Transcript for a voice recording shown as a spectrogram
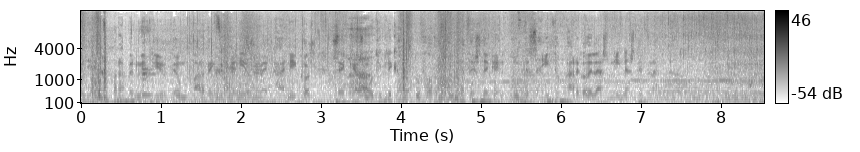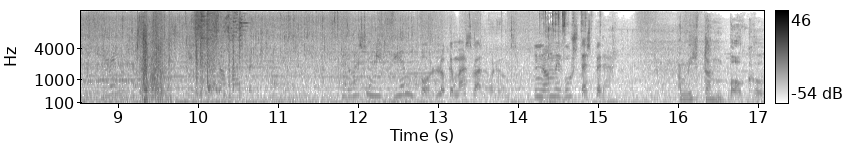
dinero para permitirte un par de ingenios mecánicos. Sé que has multiplicado tu fortuna desde que el duque se hizo cargo de las minas de plata. Es mi tiempo lo que más valoro. No me gusta esperar. A mí tampoco.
